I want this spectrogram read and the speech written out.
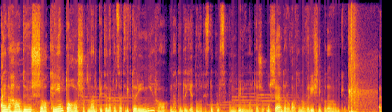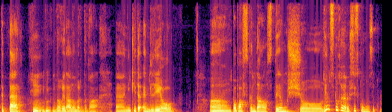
А я нагадую, що крім того, щоб треба піти на концерт Вікторії Ніро, треба доєднуватись до курсу по мобільному монтажу, уже дарувати новорічні подарунки. А тепер новина номер два. Е, Нікіта Ендліо е, попав в скандал з тим, що він слухає російську музику.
